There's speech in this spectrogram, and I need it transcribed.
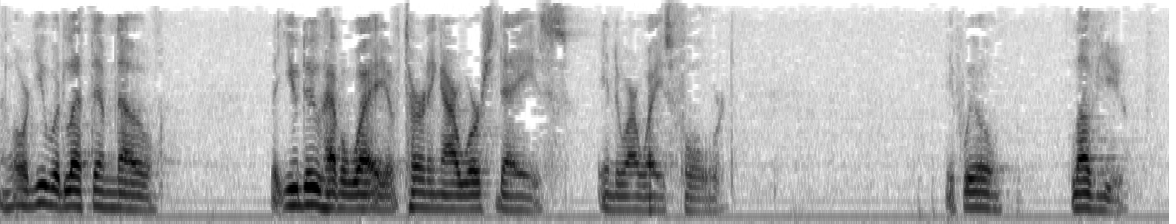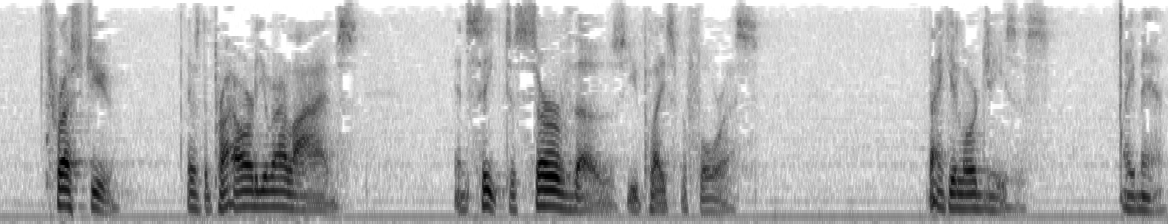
And Lord, you would let them know that you do have a way of turning our worst days into our ways forward if we'll love you, trust you as the priority of our lives, and seek to serve those you place before us. Thank you, Lord Jesus. Amen.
